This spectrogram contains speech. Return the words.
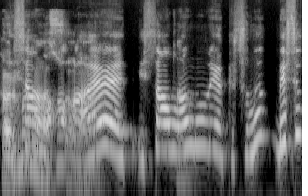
Tarım İstanbul, evet, İstanbul Tabii. Anadolu yakasının besin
